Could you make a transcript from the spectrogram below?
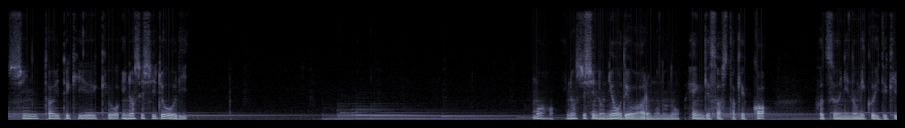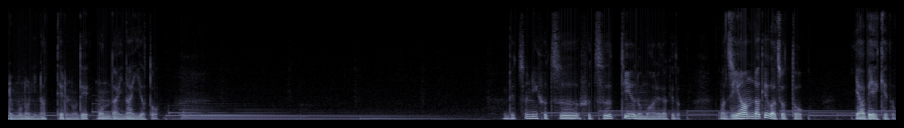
身体的影響イノシシ料理イノシシの尿ではあるものの変化させた結果普通に飲み食いできるものになってるので問題ないよと。別に普通普通っていうのもあれだけど、まあ、事案だけがちょっとやべえけど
